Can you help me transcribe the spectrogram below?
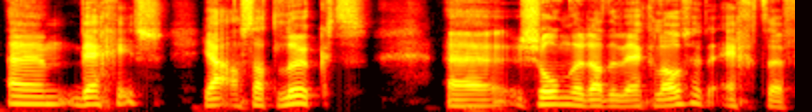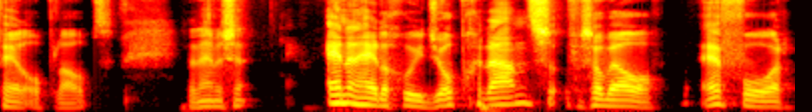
ehm, weg is. Ja, als dat lukt, eh, zonder dat de werkloosheid echt eh, veel oploopt, dan hebben ze en een hele goede job gedaan, zo- zowel hè, voor.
